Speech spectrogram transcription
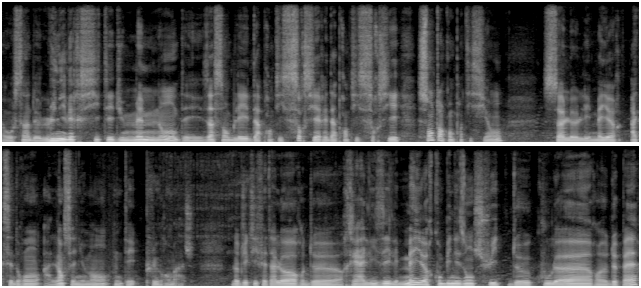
au sein de l'université du même nom, des assemblées d'apprentis sorcières et d'apprentis sorciers sont en compétition. Seuls les meilleurs accéderont à l'enseignement des plus grands mages. L'objectif est alors de réaliser les meilleures combinaisons suite de couleurs, euh, de paires,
